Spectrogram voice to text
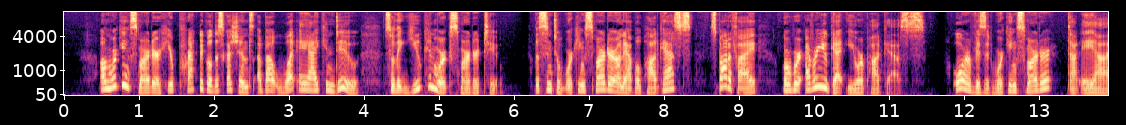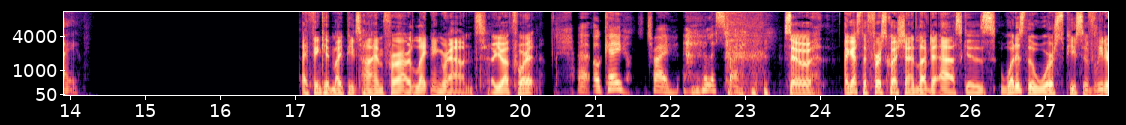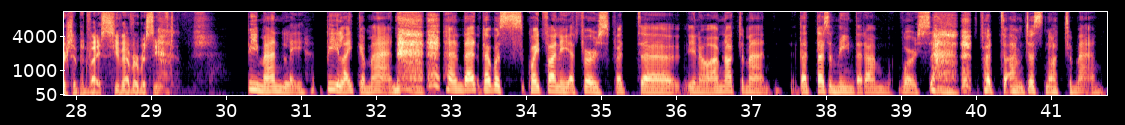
On Working Smarter, hear practical discussions about what AI can do so that you can work smarter too. Listen to Working Smarter on Apple Podcasts, Spotify, or wherever you get your podcasts. Or visit workingsmarter.ai. I think it might be time for our lightning round. Are you up for it? Uh, okay, try. Let's try. so, I guess the first question I'd love to ask is what is the worst piece of leadership advice you've ever received? Be manly, be like a man. and that that was quite funny at first, but uh, you know, I'm not a man. That doesn't mean that I'm worse, but I'm just not a man.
